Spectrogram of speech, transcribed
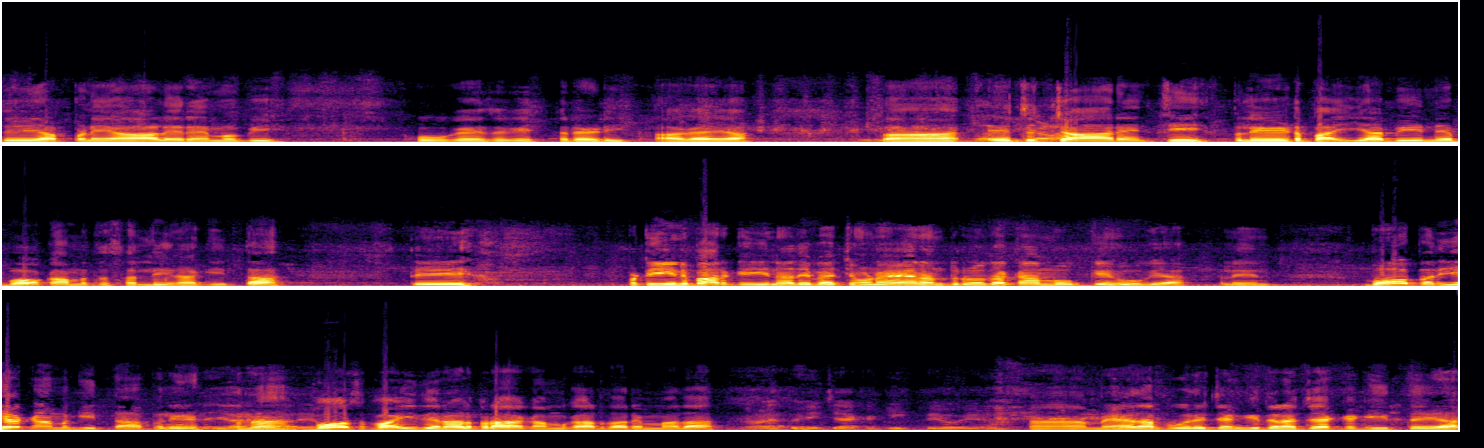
ਤੇ ਆਪਣੇ ਆਹ ਵਾਲੇ ਰੈਮ ਵੀ ਹੋ ਗਏ ਸੀਗੇ ਰੈਡੀ ਆ ਗਏ ਆ। ਤਾਂ ਇਹ ਚ 4 ਇੰਚੀ ਪਲੇਟ ਪਾਈ ਆ ਵੀਰ ਨੇ ਬਹੁਤ ਕੰਮ ਤਸੱਲੀ ਨਾਲ ਕੀਤਾ। ਤੇ ਪਟੀਨ ਭਰ ਗਈ ਇਹਨਾਂ ਦੇ ਵਿੱਚ ਹੁਣ ਐਨ ਅੰਦਰੋਂ ਦਾ ਕੰਮ ਓਕੇ ਹੋ ਗਿਆ ਪਲੇਨ ਬਹੁਤ ਵਧੀਆ ਕੰਮ ਕੀਤਾ ਪਲੇਟ ਹਨਾ? ਬਹੁਤ ਸਫ਼ਾਈ ਦੇ ਨਾਲ ਭਰਾ ਕੰਮ ਕਰਦਾ ਰਿਮਾਂ ਦਾ। ਨਾਲੇ ਤੁਸੀਂ ਚੈੱਕ ਕੀਤੇ ਹੋਏ ਆ। ਹਾਂ ਮੈਂ ਤਾਂ ਪੂਰੇ ਚੰਗੀ ਤਰ੍ਹਾਂ ਚੈੱਕ ਕੀਤੇ ਆ।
